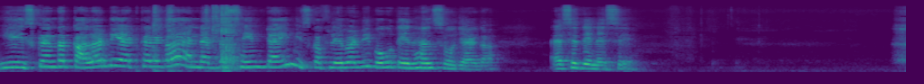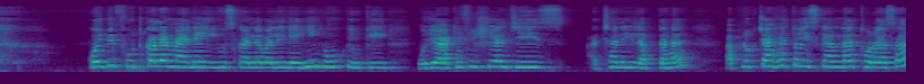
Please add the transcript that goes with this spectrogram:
ये इसके अंदर कलर भी ऐड करेगा and at the same time इसका फ्लेवर भी बहुत एनहांस हो जाएगा, ऐसे देने से कोई भी फ़ूड कलर मैंने यूज़ करने वाली नहीं हूँ क्योंकि मुझे आर्टिफिशियल चीज़ अच्छा नहीं लगता है आप लोग चाहे तो इसके अंदर थोड़ा सा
